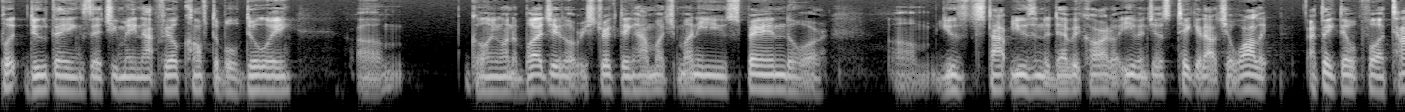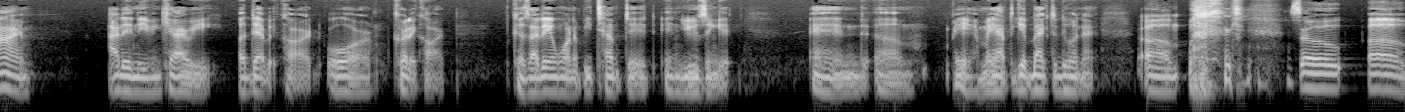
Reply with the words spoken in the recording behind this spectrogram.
put do things that you may not feel comfortable doing. Um, going on a budget or restricting how much money you spend or um, use stop using the debit card or even just take it out your wallet. I think that for a time, I didn't even carry a debit card or credit card because I didn't want to be tempted in using it. And um, hey, I may have to get back to doing that. Um, so uh,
